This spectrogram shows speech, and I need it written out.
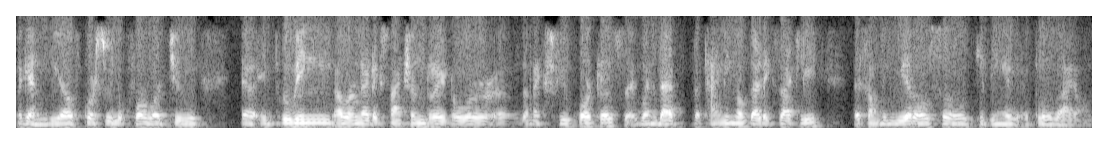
again, we, of course, we look forward to uh, improving our net expansion rate over the next few quarters. When that the timing of that exactly is something we are also keeping a close eye on.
